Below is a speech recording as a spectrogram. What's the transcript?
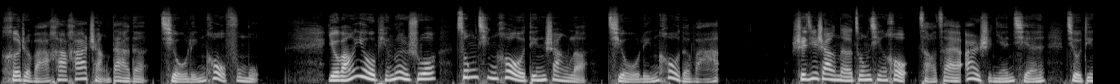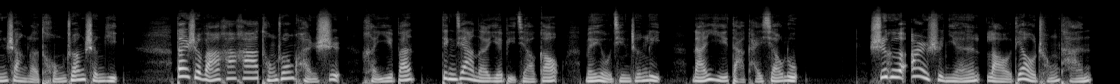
喝着娃哈哈长大的九零后父母。有网友评论说，宗庆后盯上了九零后的娃。实际上呢，宗庆后早在二十年前就盯上了童装生意，但是娃哈哈童装款式很一般，定价呢也比较高，没有竞争力，难以打开销路。时隔二十年，老调重弹，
